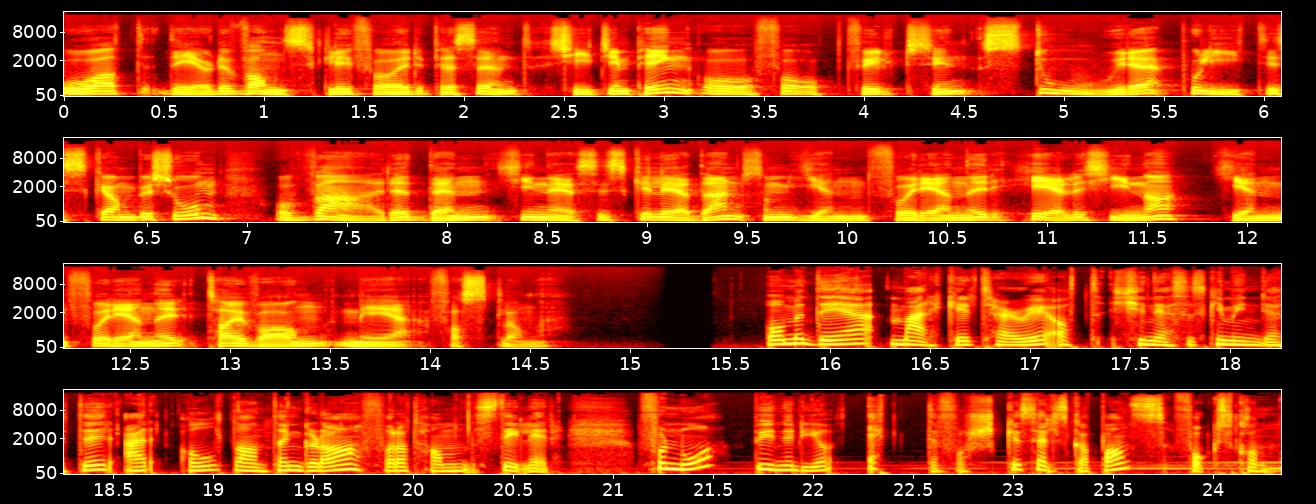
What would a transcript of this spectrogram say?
og at det gjør det vanskelig for president Xi Jinping å få oppfylt sin store politiske ambisjon å være den kinesiske lederen som gjenforener hele Kina, gjenforener Taiwan med fastlandet. Og med det merker Terry at kinesiske myndigheter er alt annet enn glad for at han stiller. For nå begynner de å etterforske selskapet hans, Foxconn.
